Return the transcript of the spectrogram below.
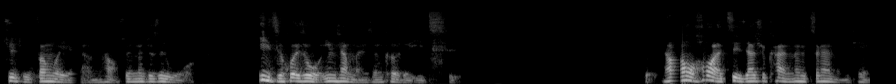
剧组氛围也很好，所以那就是我一直会是我印象蛮深刻的一次。对，然后我后来自己再去看那个《真爱每一天》，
